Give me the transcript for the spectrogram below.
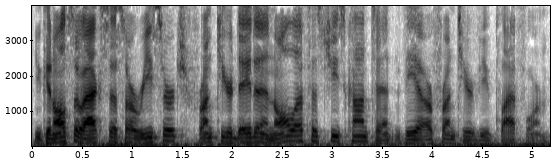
You can also access our research, Frontier data, and all FSG's content via our Frontier View platform.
